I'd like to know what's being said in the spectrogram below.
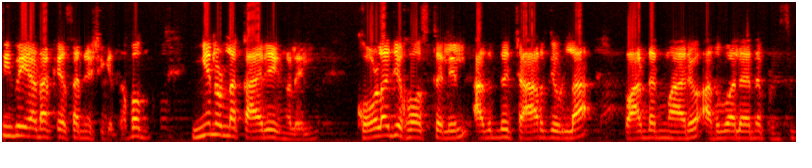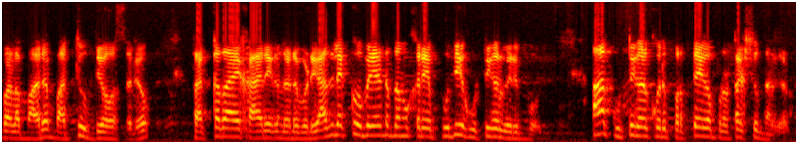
സി ബി ഐ ആണ് കേസ് അന്വേഷിക്കുന്നത് അപ്പം ഇങ്ങനെയുള്ള കാര്യങ്ങളിൽ കോളേജ് ഹോസ്റ്റലിൽ അതിന്റെ ചാർജുള്ള വാർഡന്മാരോ അതുപോലെ തന്നെ പ്രിൻസിപ്പാളന്മാരോ മറ്റു ഉദ്യോഗസ്ഥരോ തക്കതായ കാര്യങ്ങൾ ഇടപെടുക അതിലൊക്കെ ഉപരിയായിട്ട് നമുക്കറിയാം പുതിയ കുട്ടികൾ വരുമ്പോൾ ആ കുട്ടികൾക്ക് ഒരു പ്രത്യേക പ്രൊട്ടക്ഷൻ നൽകണം.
